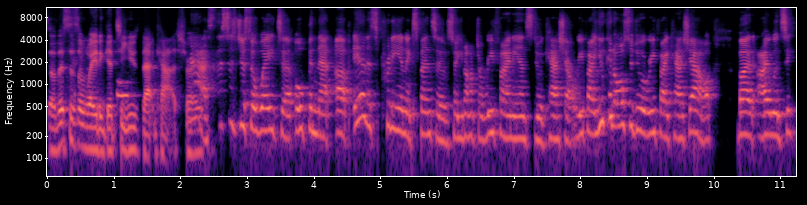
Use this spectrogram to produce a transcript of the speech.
So, so, this is a way to get to use that cash, right? Yes. This is just a way to open that up. And it's pretty inexpensive. So you don't have to refinance, do a cash out refi. You could also do a refi cash out but I would say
